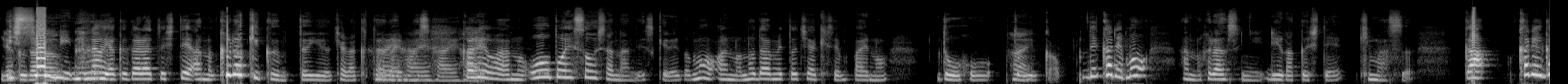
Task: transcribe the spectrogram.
一緒に担う役柄として、あの、黒木くんというキャラクターがいます。はいはいはいはい彼は、あの、オーボエ奏者なんですけれども、あの、野田目と千秋先輩の同胞というか。で、彼も、あの、フランスに留学してきます。が、彼が、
